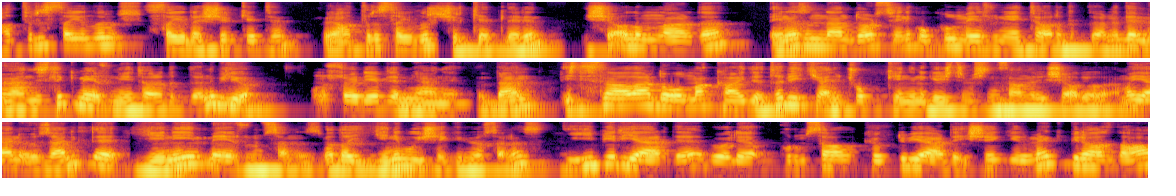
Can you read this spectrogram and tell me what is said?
hatırı sayılır sayıda şirketin ve hatırı sayılır şirketlerin işe alımlarda en azından 4 senelik okul mezuniyeti aradıklarını ve mühendislik mezuniyeti aradıklarını biliyor. Onu söyleyebilirim yani. Ben istisnalar da olmak kaydı. Tabii ki yani çok kendini geliştirmiş insanları işe alıyorlar ama yani özellikle yeni mezunsanız ya da yeni bu işe giriyorsanız iyi bir yerde böyle kurumsal köklü bir yerde işe girmek biraz daha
